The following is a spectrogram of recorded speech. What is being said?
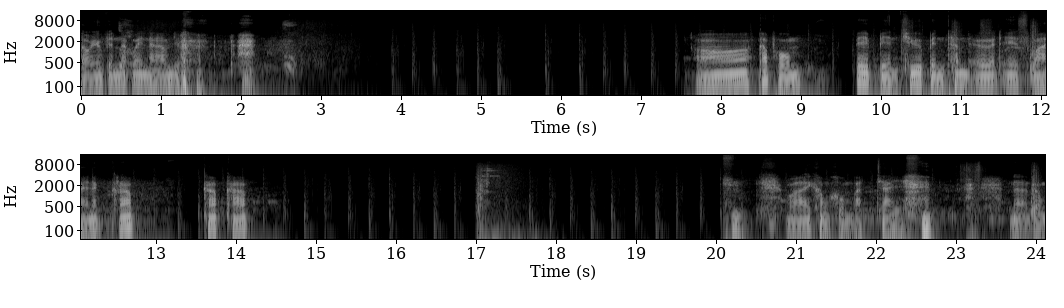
น้องเต่ายังเป็นนักว่ายน้ำอยู่ อ๋อ ครับผม เป้เปลี่ยนชื่อเป็นท่านเอิร์ธเอสวนะครับ ครับครับไว้คำคมบัดใจ ณรง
